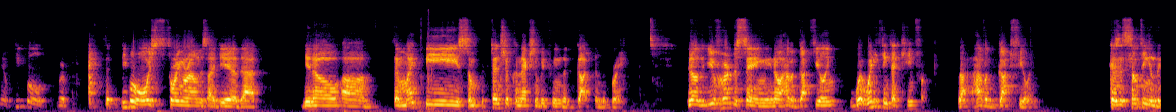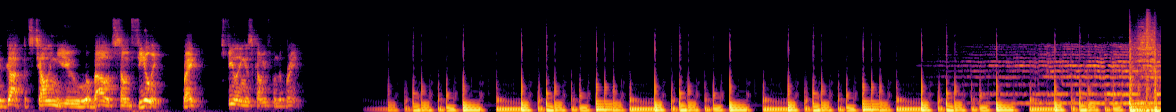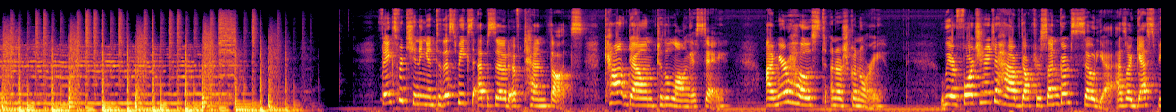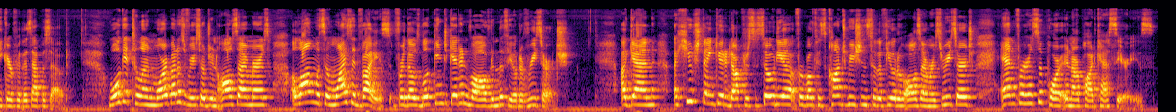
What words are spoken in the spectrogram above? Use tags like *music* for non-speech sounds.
you know, people were people are always throwing around this idea that you know um, there might be some potential connection between the gut and the brain. You know, you've heard the saying, you know, I have a gut feeling. Where, where do you think that came from? I have a gut feeling because it's something in the gut that's telling you about some feeling, right? Feeling is coming from the brain. Tuning into this week's episode of 10 Thoughts Countdown to the Longest Day. I'm your host, Anushka Nori. We are fortunate to have Dr. Sangram Sisodia as our guest speaker for this episode. We'll get to learn more about his research in Alzheimer's, along with some wise advice for those looking to get involved in the field of research. Again, a huge thank you to Dr. Sisodia for both his contributions to the field of Alzheimer's research and for his support in our podcast series.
